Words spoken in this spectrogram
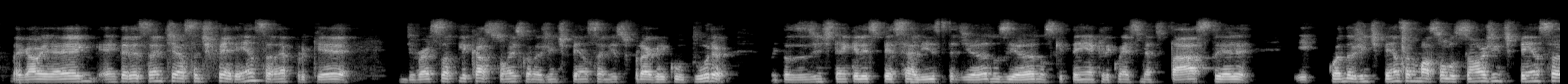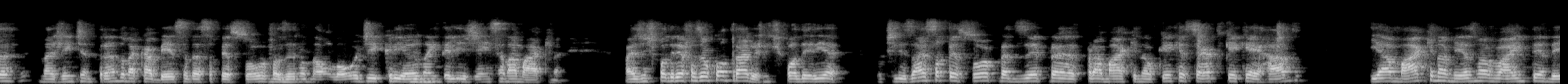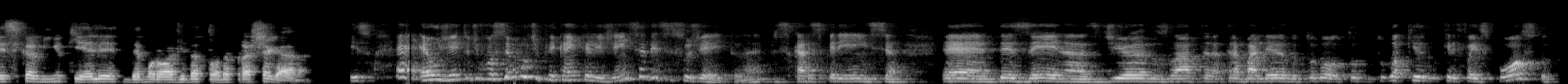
Legal, e é, é interessante essa diferença, né? Porque diversas aplicações, quando a gente pensa nisso para a agricultura, muitas vezes a gente tem aquele especialista de anos e anos que tem aquele conhecimento tácito e, e quando a gente pensa numa solução, a gente pensa na gente entrando na cabeça dessa pessoa, fazendo download e criando a inteligência na máquina. Mas a gente poderia fazer o contrário, a gente poderia utilizar essa pessoa para dizer para a máquina o que, que é certo, o que, que é errado, e a máquina mesma vai entender esse caminho que ele demorou a vida toda para chegar, né? Isso. É, é um jeito de você multiplicar a inteligência desse sujeito, né? Esse cara, experiência, é, dezenas de anos lá tra trabalhando, tudo, tudo, tudo aquilo que ele foi exposto.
